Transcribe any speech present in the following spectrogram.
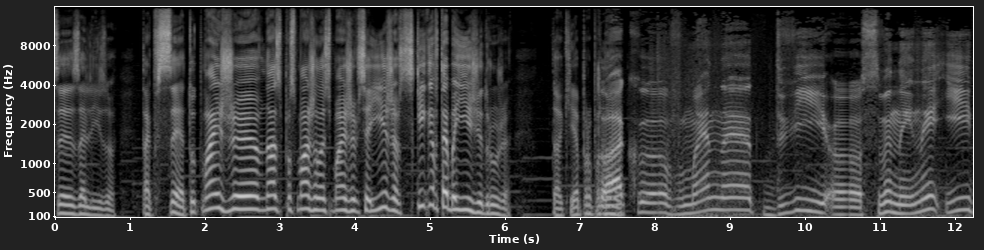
це залізо. Так, все. Тут майже в нас посмажилась майже вся їжа. Скільки в тебе їжі, друже? Так, я пропоную. Так, е, в мене дві е, свинини і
